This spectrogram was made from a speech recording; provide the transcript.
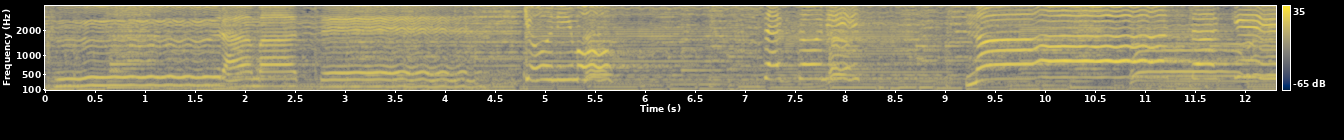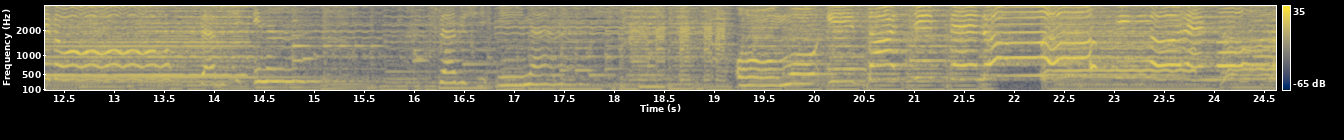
膨らませ今日にも咲きそうになったけど寂しいな寂しいな。思い出してるキングレンゴロ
